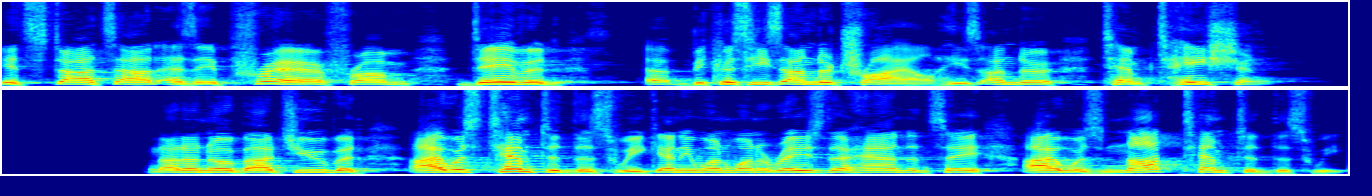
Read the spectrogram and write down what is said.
it starts out as a prayer from David uh, because he's under trial, he's under temptation. And I don't know about you, but I was tempted this week. Anyone want to raise their hand and say, I was not tempted this week?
